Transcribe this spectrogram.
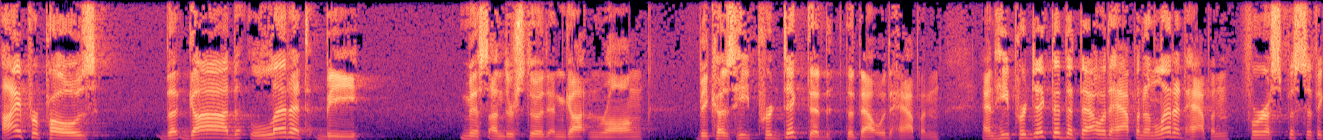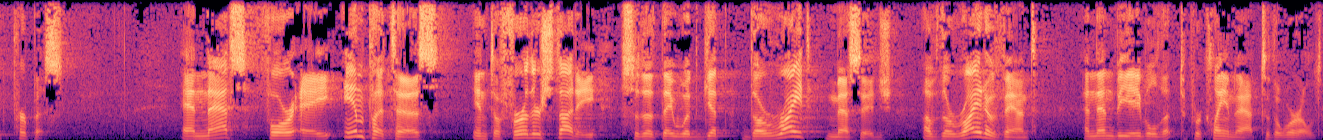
I propose that God let it be misunderstood and gotten wrong because He predicted that that would happen. And He predicted that that would happen and let it happen for a specific purpose. And that's for a impetus into further study so that they would get the right message of the right event and then be able to proclaim that to the world.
